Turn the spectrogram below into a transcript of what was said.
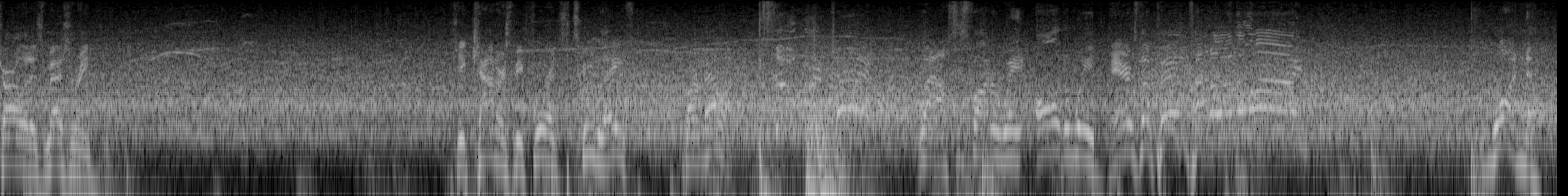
Charlotte is measuring. She counters before it's too late. Carmella. Super kick! Wow, she's fought her way all the way. Here's the pin, title on the line! One,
